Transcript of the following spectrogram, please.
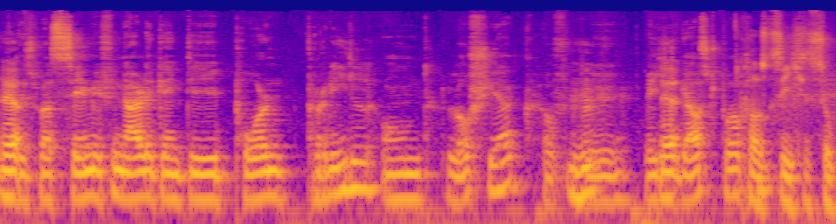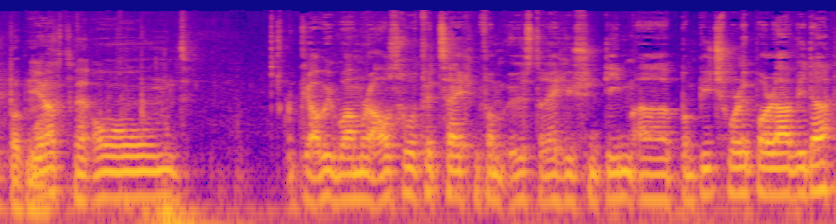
Ja. Das war das Semifinale gegen die Polen Pril und Losiak. Hoffentlich mhm. richtig ja. ausgesprochen. Hast sicher super gemacht. Ja, und glaube ich, war mal Ausrufezeichen vom österreichischen Team äh, beim Beachvolleyball auch wieder,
